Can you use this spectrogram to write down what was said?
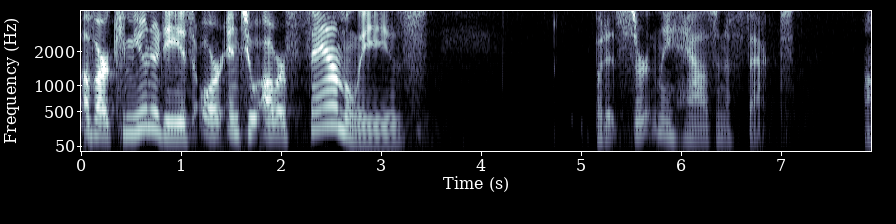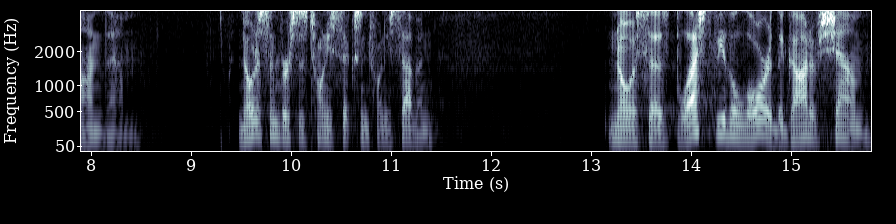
of our communities or into our families, but it certainly has an effect on them. Notice in verses 26 and 27, Noah says, Blessed be the Lord, the God of Shem,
